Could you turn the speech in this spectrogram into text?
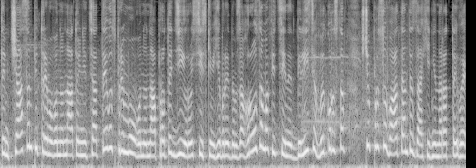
Тим часом підтримувану НАТО ініціативу, спрямовану на протидію російським гібридним загрозам, офіційний Тбілісі використав, щоб просувати антизахідні наративи.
